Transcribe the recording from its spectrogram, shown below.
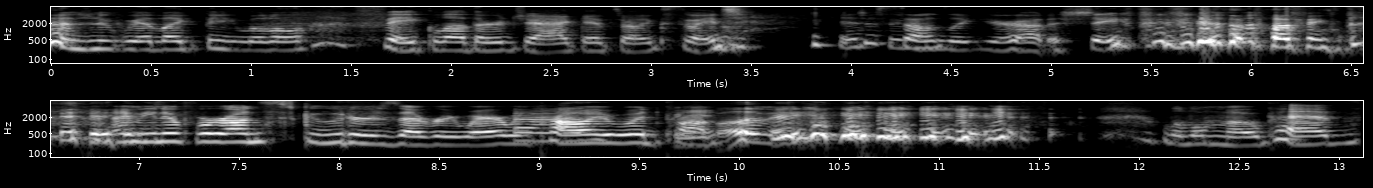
Imagine if we had like the little fake leather jackets or like suede jackets. it just sounds like you're out of shape if you're the puffing pig. I mean, if we're on scooters everywhere, we Um, probably would be. probably. little mopeds.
